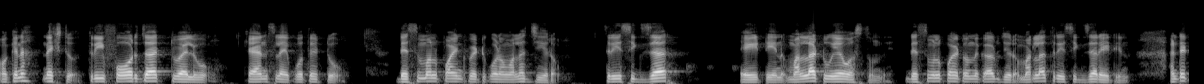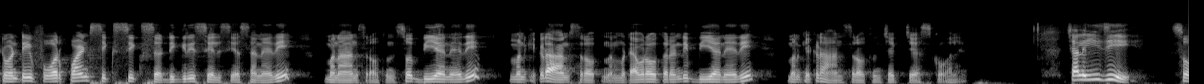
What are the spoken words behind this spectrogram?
ఓకేనా? నెక్స్ట్ త్రీ ఫోర్ జార్ ట్వెల్వ్. క్యాన్సిల్ అయిపోతే టూ. డెసిమల్ పాయింట్ పెట్టుకోవడం వల్ల జీరో. త్రీ సిక్స్ జార్ ఎయిటీన్ మళ్ళీ టూ ఏ వస్తుంది. డెసిమల్ పాయింట్ ఉంది కాబట్టి జీరో మళ్ళీ త్రీ సిక్స్ జార్ ఎయిటీన్ అంటే twenty four point six six degree Celsius అనేది మన ఆన్సర్ అవుతుంది. సో బి అనేది మనకి ఇక్కడ ఆన్సర్ అవుతుంది అనమాట ఎవరు అవుతారండి బి అనేది మనకి ఇక్కడ ఆన్సర్ అవుతుంది. చెక్ చేసుకోవాలి. చాలా ఈజీ సో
